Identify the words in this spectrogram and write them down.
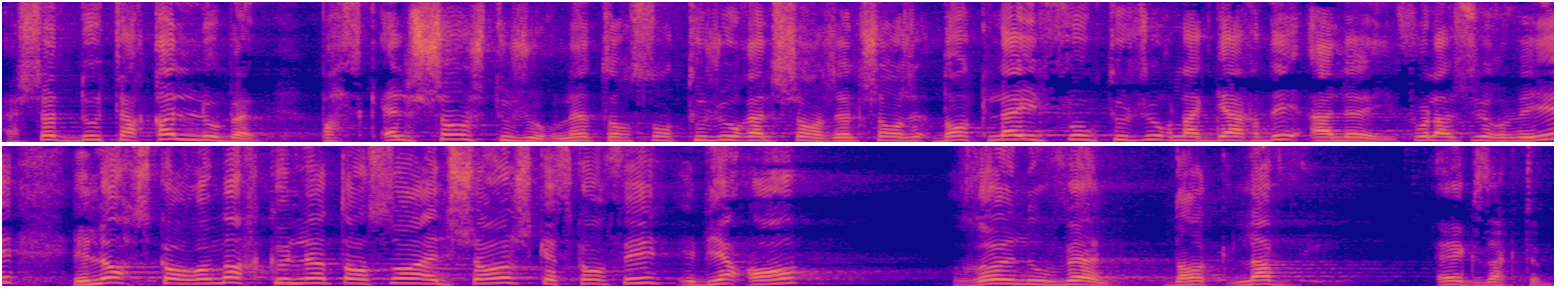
parce qu'elle change toujours. L'intention toujours elle change elle change. Donc là il faut toujours la garder à l'œil. Il faut la surveiller. Et lorsqu'on remarque que l'intention elle change qu'est-ce qu'on fait? Eh bien on renouvelle. Donc là exactement.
